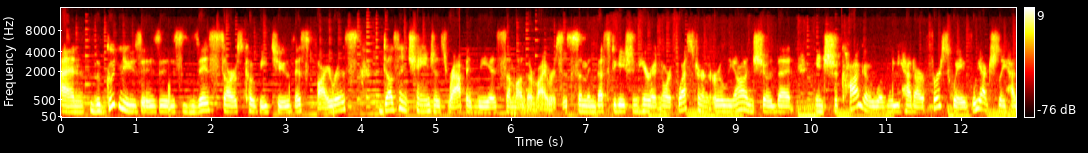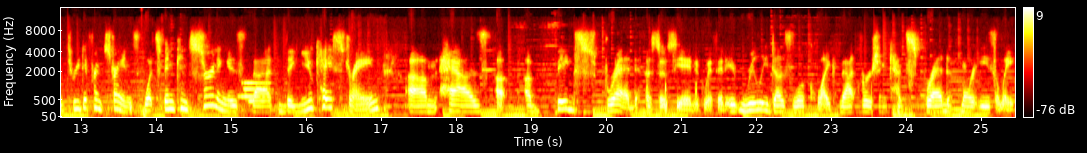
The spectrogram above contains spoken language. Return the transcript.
And the good news is, is this SARS-CoV-2, this virus, doesn't change as rapidly as some other viruses. Some investigation here at Northwestern early on showed that in Chicago, when we had our first wave, we actually had three different strains. What's been concerning is that the UK strain um, has a, a big spread associated with it. It really does look like that version can spread more easily.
